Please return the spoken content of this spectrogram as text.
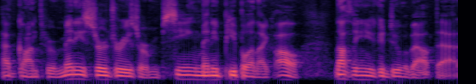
have gone through many surgeries or seeing many people and like, oh, nothing you can do about that.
